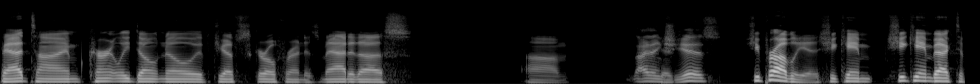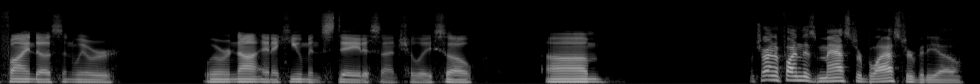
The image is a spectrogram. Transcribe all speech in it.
bad time. Currently, don't know if Jeff's girlfriend is mad at us. Um, I think she is. she probably is. She came. She came back to find us, and we were, we were not in a human state essentially. So, um, I'm trying to find this Master Blaster video.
